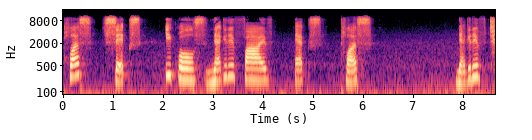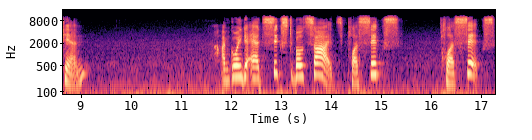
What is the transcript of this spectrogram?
plus 6 equals negative 5x plus negative 10 I'm going to add 6 to both sides, plus 6, plus 6.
